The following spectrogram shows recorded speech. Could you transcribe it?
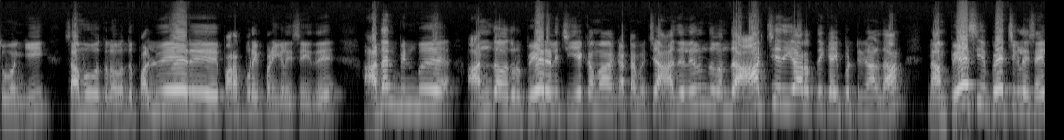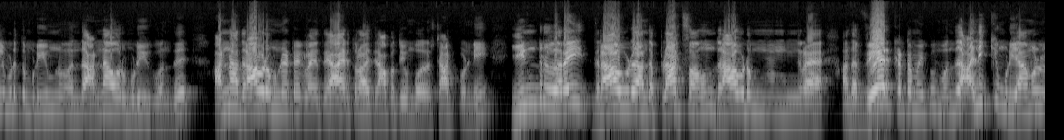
துவங்கி சமூகத்தில் வந்து பல்வேறு பரப்புரை பணிகளை செய்து அதன் பின்பு அந்த ஒரு பேரெழுச்சி இயக்கமாக கட்டமைச்சு அதிலிருந்து வந்து ஆட்சி அதிகாரத்தை கைப்பற்றினால்தான் நாம் பேசிய பேச்சுக்களை செயல்படுத்த முடியும்னு வந்து அண்ணா ஒரு முடிவுக்கு வந்து அண்ணா திராவிட முன்னேற்ற கழகத்தை ஆயிரத்தி தொள்ளாயிரத்தி நாற்பத்தி ஒன்பது ஸ்டார்ட் பண்ணி இன்று வரை திராவிட அந்த பிளாட்ஃபார்மும் திராவிடம்ங்கிற அந்த வேர் கட்டமைப்பும் வந்து அழிக்க முடியாமல்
